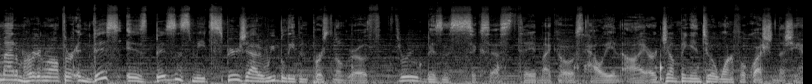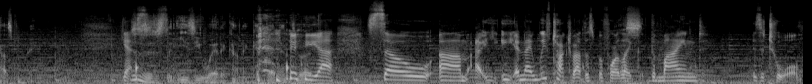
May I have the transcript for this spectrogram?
I'm Adam Hergenrother, and this is Business Meets Spirituality. We believe in personal growth through business success. Today, my co-host Hallie and I are jumping into a wonderful question that she has for me. Yes. This is just an easy way to kind of get that into it. yeah. So, um, I, and I, we've talked about this before. Like the mind is a tool.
